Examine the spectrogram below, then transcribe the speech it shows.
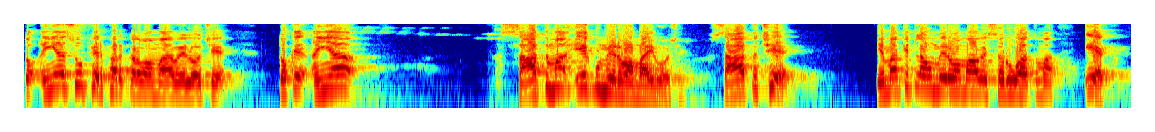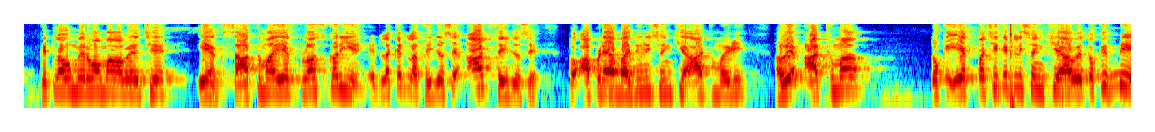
તો અહીંયા શું ફેરફાર કરવામાં આવેલો છે? તો કે અહીંયા સાતમાં એક ઉમેરવામાં આવ્યો છે. સાત છે. એમાં કેટલા ઉમેરવામાં આવે શરૂઆતમાં? એક. કેટલા ઉમેરવામાં આવે છે? એક. સાતમાં એક પ્લસ કરીએ એટલે કેટલા થઈ જશે? આઠ થઈ જશે. તો આપણે આ બાજુની સંખ્યા આઠ મળી. હવે આઠમાં તો કે એક પછી કેટલી સંખ્યા આવે? તો કે બે.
